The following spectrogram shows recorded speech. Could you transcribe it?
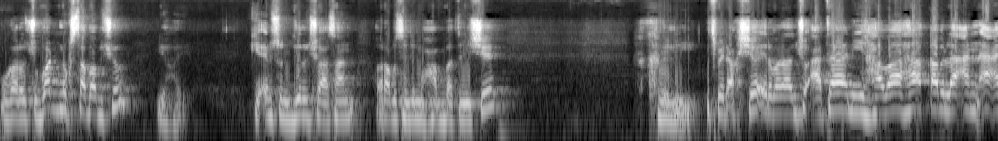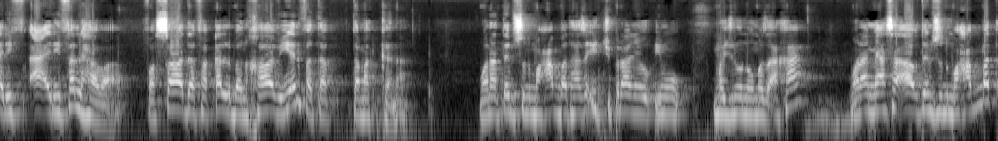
وغٲر چھُ گۄڈٕنیُک سبب چھُ یِہوے کہِ أمۍ سُنٛد دِل چھُ آسان رۄبہٕ سٕنٛدِ محبت نِشہِ خٲلی یِتھ پٲٹھۍ اکھ وَنان تٔمۍ سُنٛد محبت ہسا یہِ تہِ چھُ پرانیو یِمو مجنوٗنو منٛز اکھا وَنان مےٚ ہسا آو تٔمۍ سُنٛد محبت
